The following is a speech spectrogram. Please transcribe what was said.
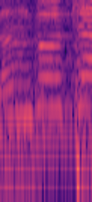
sun goes down.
